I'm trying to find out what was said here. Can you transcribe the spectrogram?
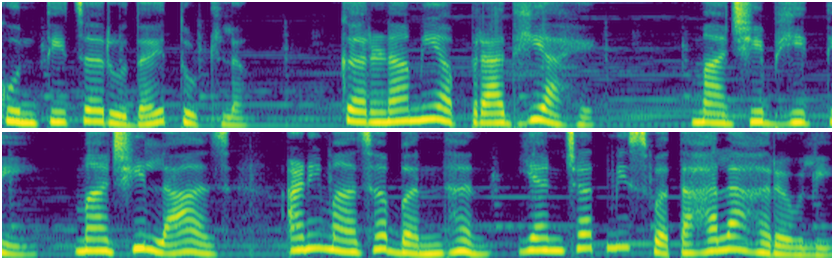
कुंतीचं हृदय तुटलं. कर्णा मी अपराधी आहे. माझी भीती माझी लाज आणि माझं बंधन यांच्यात मी स्वतःला हरवली.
